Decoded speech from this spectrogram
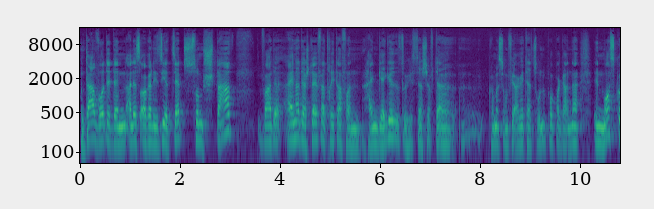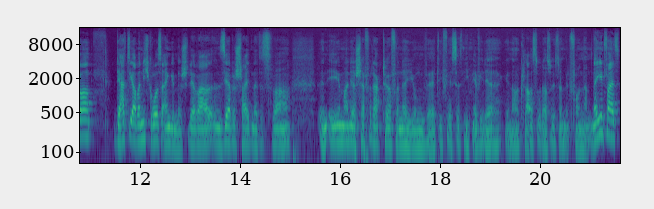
Und da wurde dann alles organisiert. Selbst zum Start war der, einer der Stellvertreter von Hein Gegge, so hieß der Chef der äh, Kommission für Agitation und Propaganda in Moskau. Der hat sich aber nicht groß eingemischt. Der war sehr bescheidener. Das war ein ehemaliger Chefredakteur von der Jungen Welt. Ich weiß jetzt nicht mehr, wie der genau Klaus oder so ist er mit Vornamen. Na jedenfalls,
